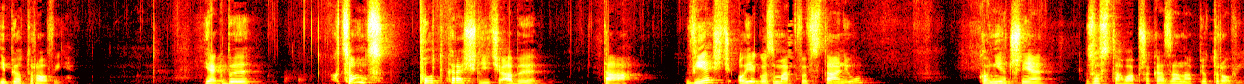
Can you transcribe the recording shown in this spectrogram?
i Piotrowi. Jakby chcąc podkreślić, aby ta wieść o jego zmartwychwstaniu koniecznie została przekazana Piotrowi.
